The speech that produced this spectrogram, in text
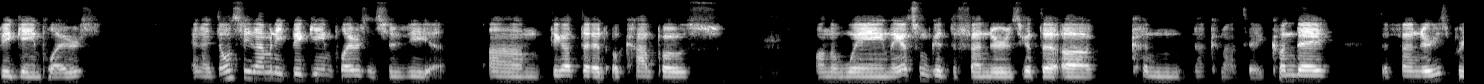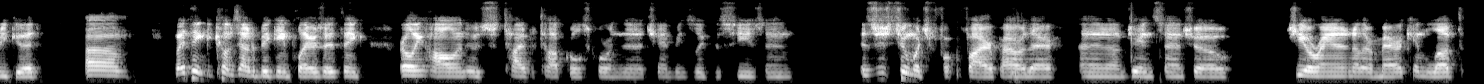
big game players, and I don't see that many big game players in Sevilla. Um, they got that Ocampos on the wing. They got some good defenders. You got the uh, Kun, not Kanate, Kunde defender. He's pretty good. Um, but I think it comes down to big game players. I think Erling Haaland, who's tied for top goal scorer in the Champions League this season. It's just too much f- firepower there. And um, Jadon Sancho, Gio Reyna, another American. Loved.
